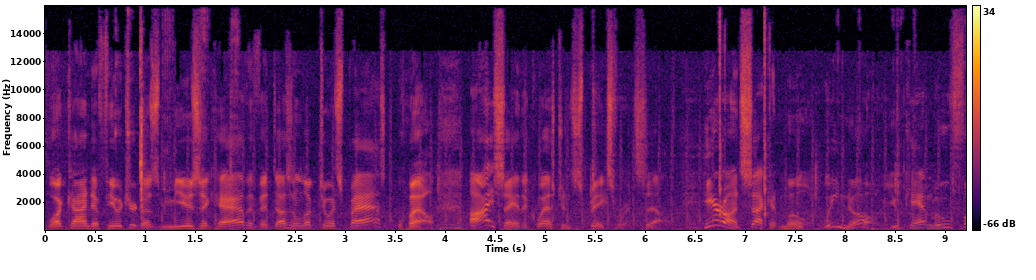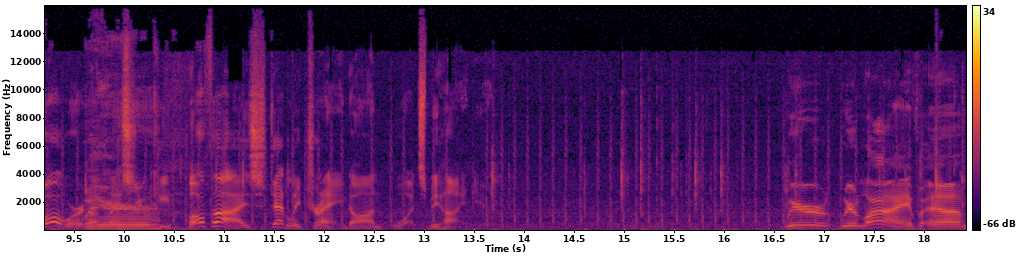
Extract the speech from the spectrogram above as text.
What kind of future does music have if it doesn't look to its past? Well, I say the question speaks for itself. Here on Second Moon, we know you can't move forward unless you keep both eyes steadily trained on what's behind you. We're we're live, um,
